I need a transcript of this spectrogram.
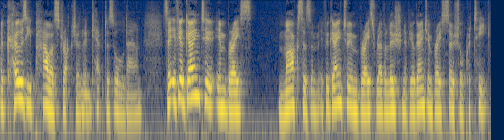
a cozy power structure that Mm. kept us all down. So if you're going to embrace Marxism, if you're going to embrace revolution, if you're going to embrace social critique,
